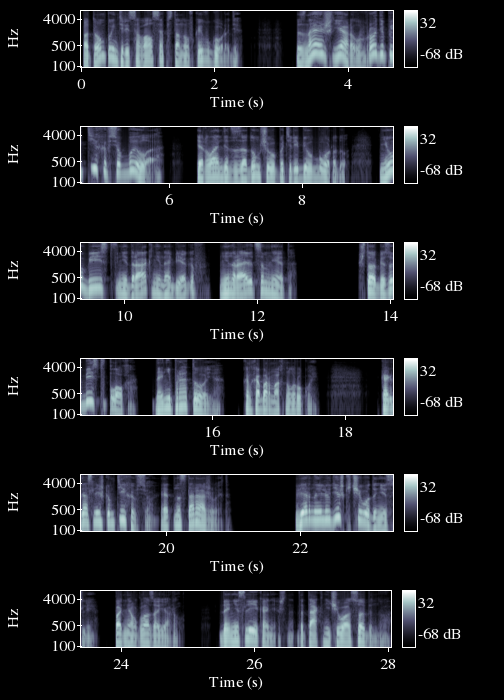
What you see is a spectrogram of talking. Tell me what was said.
потом поинтересовался обстановкой в городе. «Знаешь, Ярл, вроде бы тихо все было». Ирландец задумчиво потеребил бороду. «Ни убийств, ни драк, ни набегов. Не нравится мне это». «Что, без убийств плохо?» «Да не про то я», — Конхабар махнул рукой. «Когда слишком тихо все, это настораживает». «Верные людишки чего донесли?» — поднял глаза Ярл. «Донесли, конечно. Да так, ничего особенного».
